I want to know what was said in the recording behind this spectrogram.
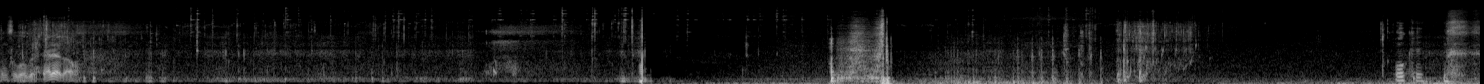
This one's a little bit better though. Okay.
